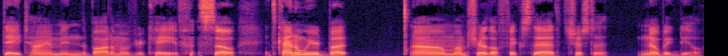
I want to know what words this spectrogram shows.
daytime in the bottom of your cave. So it's kind of weird, but um, I'm sure they'll fix that. It's just a no big deal.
